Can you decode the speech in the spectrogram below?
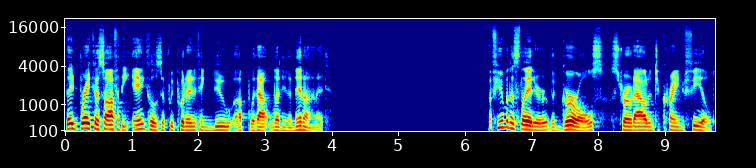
They'd break us off at the ankles if we put anything new up without letting them in on it. A few minutes later, the girls strode out into Crane Field,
